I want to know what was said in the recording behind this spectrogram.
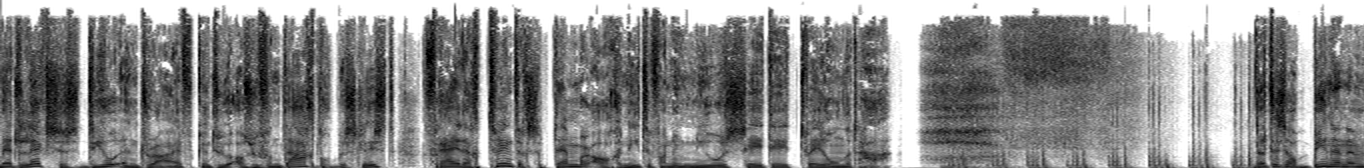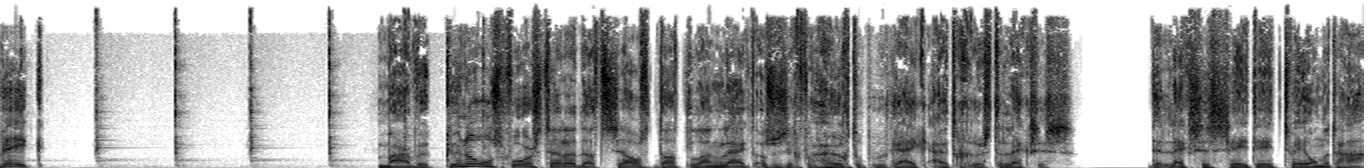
Met Lexus Deal Drive kunt u als u vandaag nog beslist... vrijdag 20 september al genieten van uw nieuwe CT200H. Dat is al binnen een week. Maar we kunnen ons voorstellen dat zelfs dat lang lijkt... als u zich verheugt op uw rijk uitgeruste Lexus. De Lexus CT200H.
